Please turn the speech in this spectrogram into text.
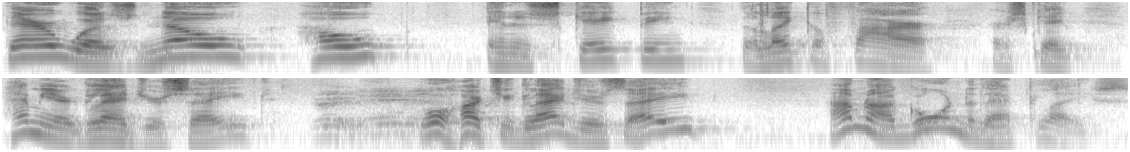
There was no hope in escaping the lake of fire or escape. How many are glad you're saved? Well, aren't you glad you're saved? I'm not going to that place.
